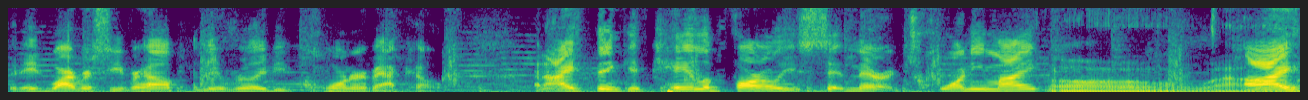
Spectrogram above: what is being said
They need wide receiver help, and they really need cornerback help. And I think if Caleb Farley is sitting there at 20, Mike, Oh wow! I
